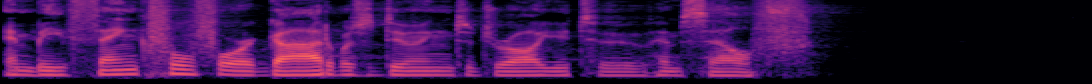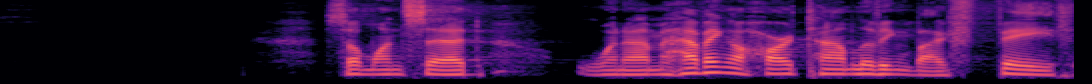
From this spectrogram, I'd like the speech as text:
and be thankful for what God was doing to draw you to Himself. Someone said, When I'm having a hard time living by faith,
